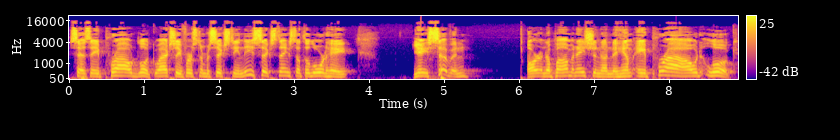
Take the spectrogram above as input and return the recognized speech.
says, a proud look, well actually verse number 16, these six things that the Lord hate, Yea, seven are an abomination unto him, a proud look,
